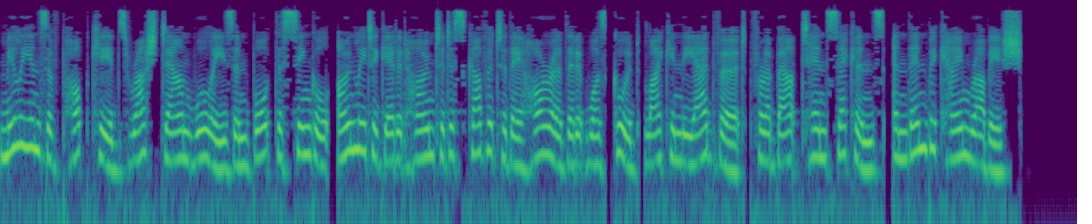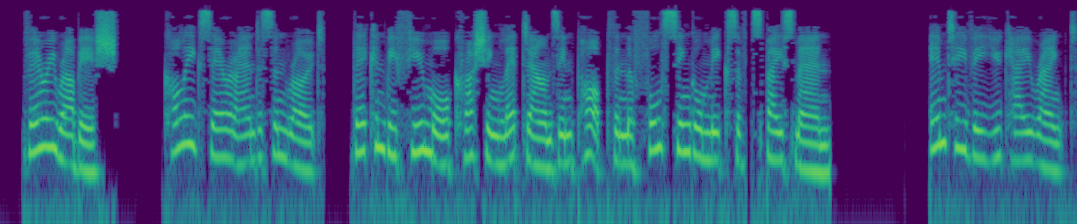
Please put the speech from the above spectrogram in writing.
Millions of pop kids rushed down Woolies and bought the single, only to get it home to discover to their horror that it was good like in the advert for about 10 seconds, and then became rubbish. Very rubbish. Colleague Sarah Anderson wrote, there can be few more crushing letdowns in pop than the full single mix of Spaceman. MTV UK ranked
